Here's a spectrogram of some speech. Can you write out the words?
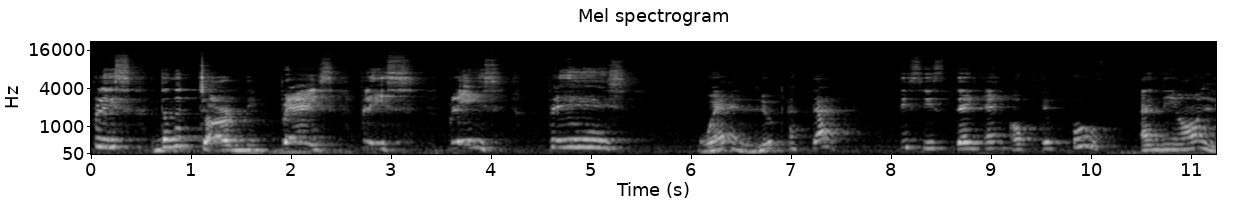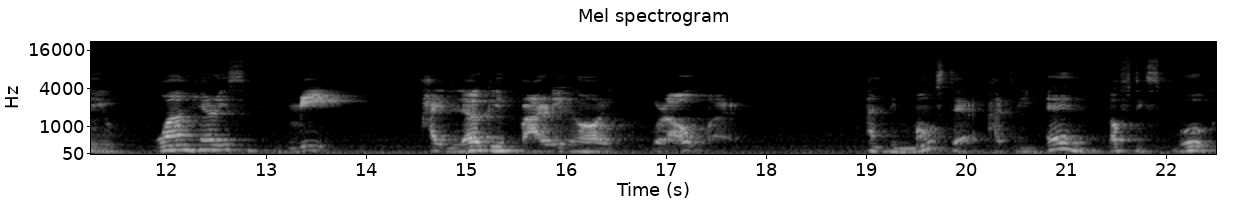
Please don't turn the page. Please, please, please. Well, look at that. This is the end of the book, and the only one here is me. I luckily fairy old Grover. And the monster at the end of this book.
